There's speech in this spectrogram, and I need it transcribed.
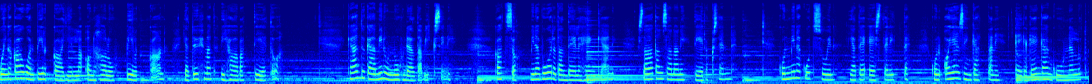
Kuinka kauan pilkkaajilla on halu pilkkaan ja tyhmät vihaavat tietoa? Kääntykää minun nuhdeltaviksini. Katso, minä vuodatan teille henkeäni, saatan sanani tiedoksenne. Kun minä kutsuin ja te estelitte, kun ojensin kättäni eikä kenkään kuunnellut,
